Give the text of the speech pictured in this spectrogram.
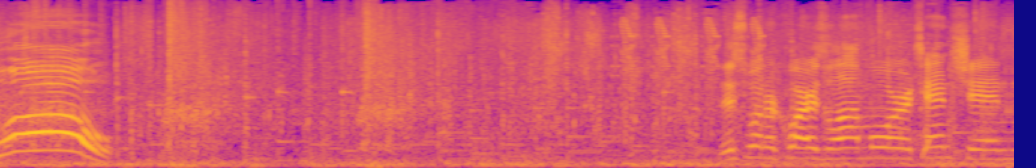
Whoa! This one requires a lot more attention.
